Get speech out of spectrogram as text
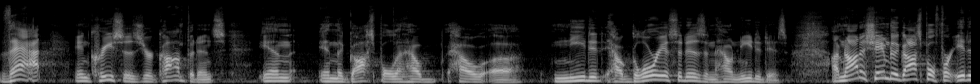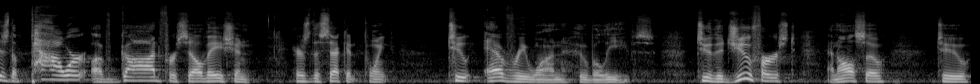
that increases your confidence in in the gospel and how, how uh, needed, how glorious it is and how needed it is. I'm not ashamed of the gospel, for it is the power of God for salvation. Here's the second point to everyone who believes, to the Jew first, and also to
